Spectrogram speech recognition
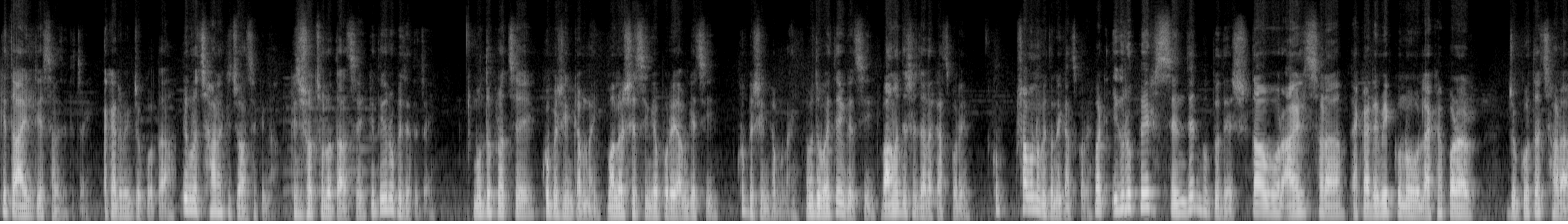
কিন্তু আইএলটিএস ছাড়া যেতে চাই। একাডেমিক যোগ্যতা, এগুলো ছাড়া কিছু আছে কিনা? কিছু সচ্ছলতা আছে, কিন্তু ইউরোপে যেতে চাই। মধ্যপ্রাচ্যে খুব বেশি ইনকাম নাই। মালয়েশিয়া, সিঙ্গাপুরে আমি গেছি, খুব বেশি ইনকাম নাই। আমি দুবাইতেও গেছি। বাংলাদেশে যারা কাজ করে খুব সামান্য বেতনে কাজ করে। বাট ইউরোপের সেনজেনভুক্ত দেশ, তাও আবার আইএলস ছাড়া একাডেমিক কোনো লেখাপড়ার যোগ্যতা ছাড়া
